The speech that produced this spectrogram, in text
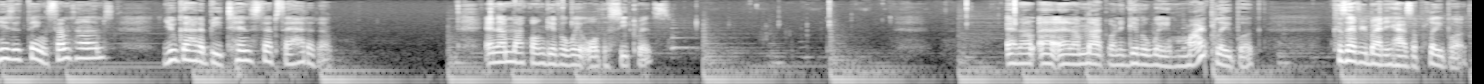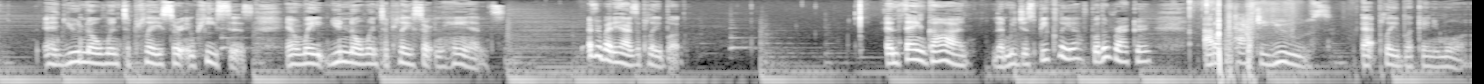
here's the thing sometimes you got to be 10 steps ahead of them. And I'm not going to give away all the secrets. And I'm, and I'm not going to give away my playbook because everybody has a playbook and you know when to play certain pieces and wait you know when to play certain hands. Everybody has a playbook. And thank god let me just be clear for the record i don't have to use that playbook anymore.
